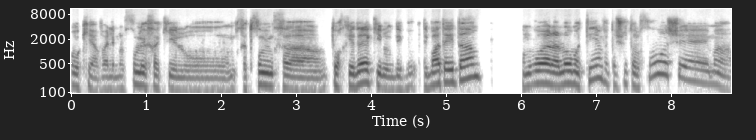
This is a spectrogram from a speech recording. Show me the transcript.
אוקיי, okay, אבל הם הלכו לך כאילו, הם חתכו ממך תוך כדי, כאילו דיבר, דיברת איתם, אמרו יאללה לא מתאים ופשוט הלכו או שמה?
